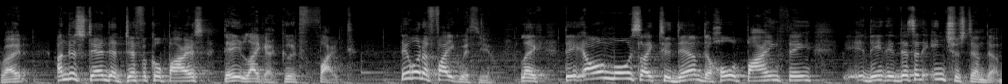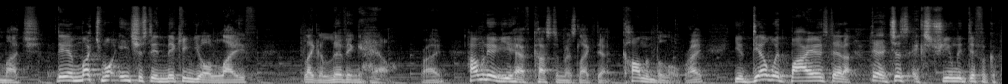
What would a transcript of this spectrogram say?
right? Understand that difficult buyers, they like a good fight. They want to fight with you. Like they almost like to them the whole buying thing, it, it doesn't interest them that much. They are much more interested in making your life like a living hell, right? How many of you have customers like that? Comment below, right? You deal with buyers that are that are just extremely difficult.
